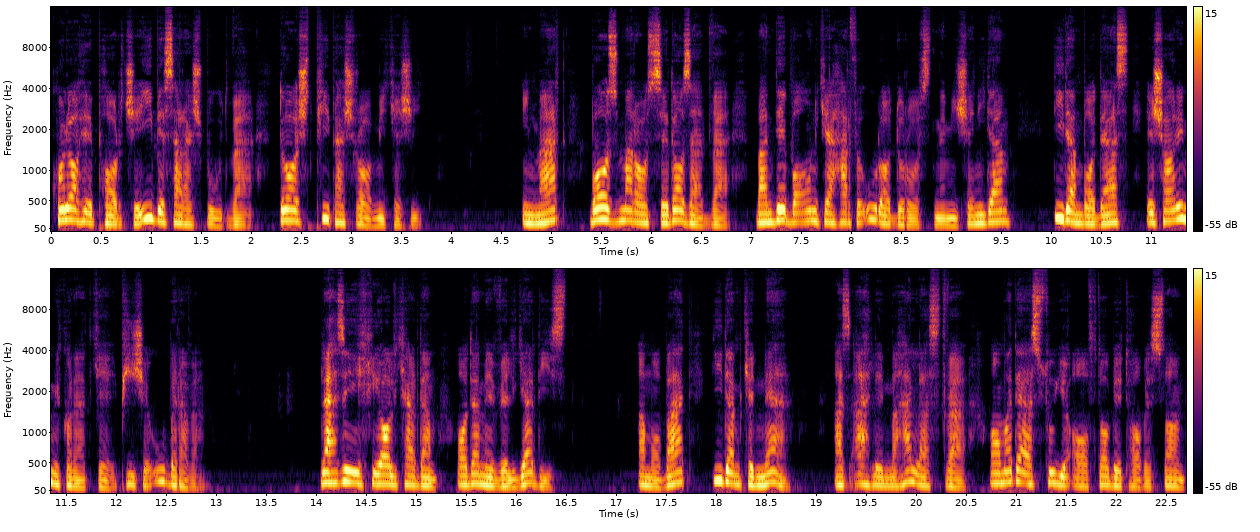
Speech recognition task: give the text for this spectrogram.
کلاه پارچه‌ای به سرش بود و داشت پیپش را می‌کشید. این مرد باز مرا صدا زد و بنده با آن که حرف او را درست نمیشنیدم دیدم با دست اشاره می کند که پیش او بروم. لحظه ای خیال کردم آدم ولگردی است. اما بعد دیدم که نه از اهل محل است و آمده از توی آفتاب تابستان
